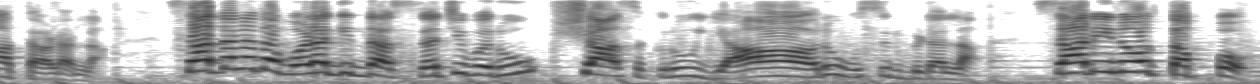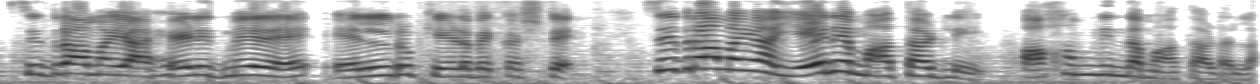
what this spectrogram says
ಮಾತಾಡಲ್ಲ. ಸದನದ ಒಳಗಿದ್ದ ಸಚಿವರು, ಶಾಸಕರು ಯಾರು ಉಸಿರು ಬಿಡಲ್ಲ. ಸರಿನೋ ತಪ್ಪೋ ಸಿದ್ದರಾಮಯ್ಯ ಹೇಳಿದ್ಮೇಲೆ ಎಲ್ಲರೂ ಕೇಳಬೇಕಷ್ಟೇ. ಸಿದ್ದರಾಮಯ್ಯ ಏನೇ ಮಾತಾಡ್ಲಿ, ಅಹಂನಿಂದ ಮಾತಾಡಲ್ಲ.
